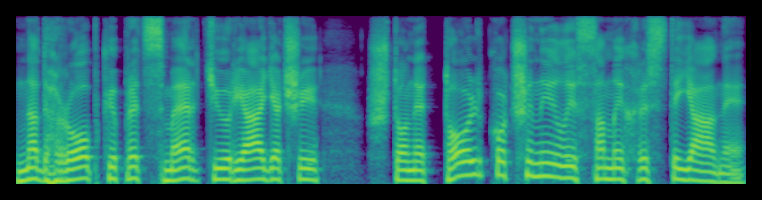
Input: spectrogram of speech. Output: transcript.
надгробки пред смертю рядячи, що не тільки чинили самі християни,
